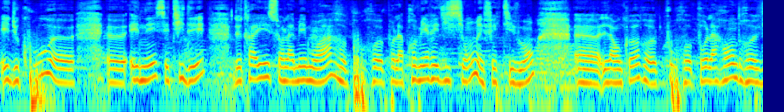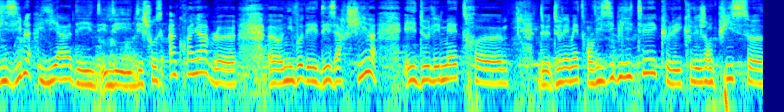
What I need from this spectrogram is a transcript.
et du coup est née cette idée de travailler sur la mémoire pour pour la première édition effectivement. là encore pour pour la rendre visible il y a des, des, des choses incroyables euh, au niveau des, des, archives et de les mettre euh, de, de, les mettre en visibilité, que les que les gens puissent euh,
